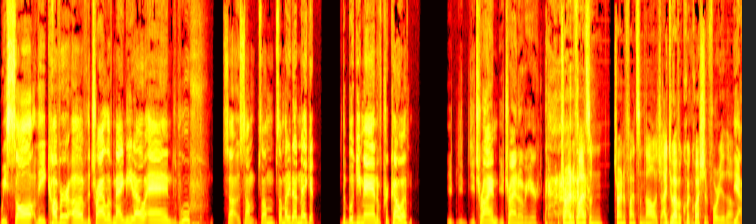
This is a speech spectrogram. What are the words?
we saw the cover of the Trial of Magneto, and whew, so, some some somebody doesn't make it. The boogeyman of Krakoa you, you you trying? You're trying over here. trying to find some trying to find some knowledge. I do have a quick question for you though. yeah.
